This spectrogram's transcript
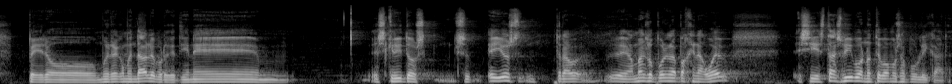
pero muy recomendable porque tiene mm, escritos. Ellos, eh, además lo ponen en la página web. Si estás vivo no te vamos a publicar.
